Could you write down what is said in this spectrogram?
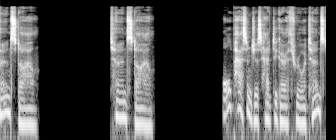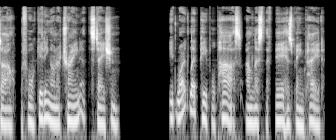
Turnstile. Turnstile. All passengers had to go through a turnstile before getting on a train at the station. It won't let people pass unless the fare has been paid.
